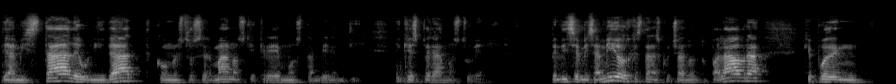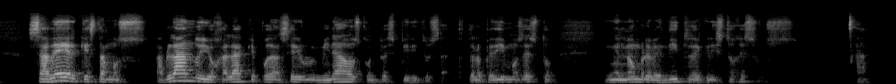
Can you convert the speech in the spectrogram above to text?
de amistad, de unidad con nuestros hermanos que creemos también en ti y que esperamos tu venida. Bendice a mis amigos que están escuchando tu palabra, que pueden saber que estamos hablando y ojalá que puedan ser iluminados con tu Espíritu Santo. Te lo pedimos esto en el nombre bendito de Cristo Jesús. Amén.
